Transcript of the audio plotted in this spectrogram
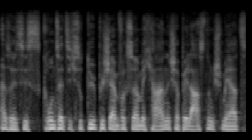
Also es ist grundsätzlich so typisch einfach so ein mechanischer Belastungsschmerz,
